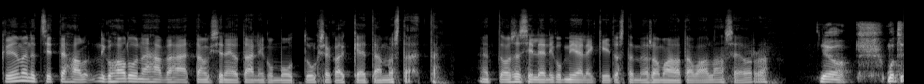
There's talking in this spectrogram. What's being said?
kyllä mä nyt sitten halu, niin haluan nähdä vähän, että onko siinä jotain niin muuttuuko ja kaikkea tämmöistä, että että on se silleen niin kuin mielenkiintoista myös omalla tavallaan seuraa. Joo, mutta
